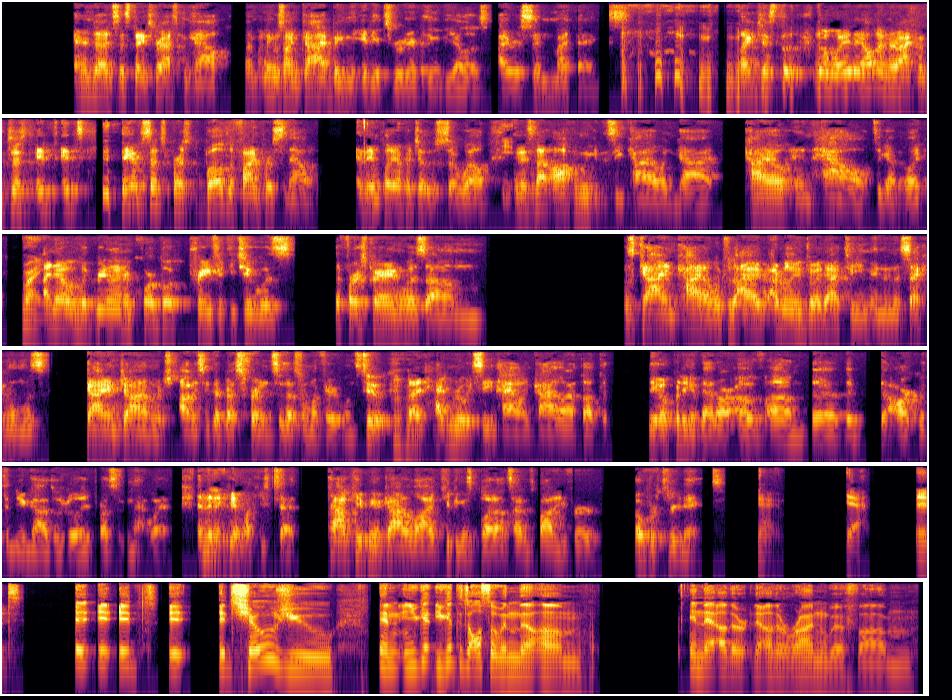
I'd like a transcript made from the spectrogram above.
and uh, says, "Thanks for asking, Hal. My money was on Guy being the idiots who ruined everything with the yellows. I rescind my thanks." like just the, the way they all interact with just it, it's they have such pers- well defined personality and they play off each other so well. And it's not often we get to see Kyle and Guy, Kyle and Hal together. Like right. I know the Green Lantern Corps book pre fifty two was the first pairing was um was Guy and Kyle, which was I, I really enjoyed that team, and then the second one was Guy and John, which obviously they're best friends, so that's one of my favorite ones too. Mhm. But I hadn't really seen Hal and Kyle. I thought that the opening of that arc of um the, the the arc with the new gods was really impressive in that way. And then again, like you said, Kyle keeping a god alive, keeping his blood outside his body for over three days. Yeah, yeah. It's it it it it, it shows you, and you get you get this also in the um in that other the other run with um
